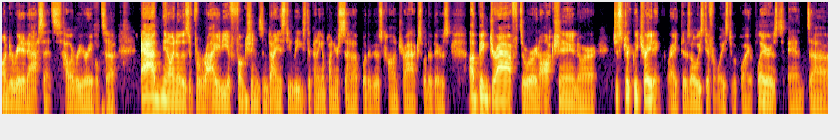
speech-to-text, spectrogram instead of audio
underrated assets. However, you're able to add. You know, I know there's a variety of functions in dynasty leagues depending upon your setup, whether there's contracts, whether there's a big draft or an auction or just strictly trading. Right? There's always different ways to acquire players and. Uh,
